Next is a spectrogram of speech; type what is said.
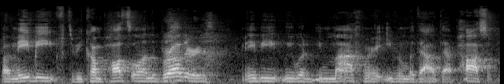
but maybe to become puzzle on the brothers, maybe we would be machmer even without that possible.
